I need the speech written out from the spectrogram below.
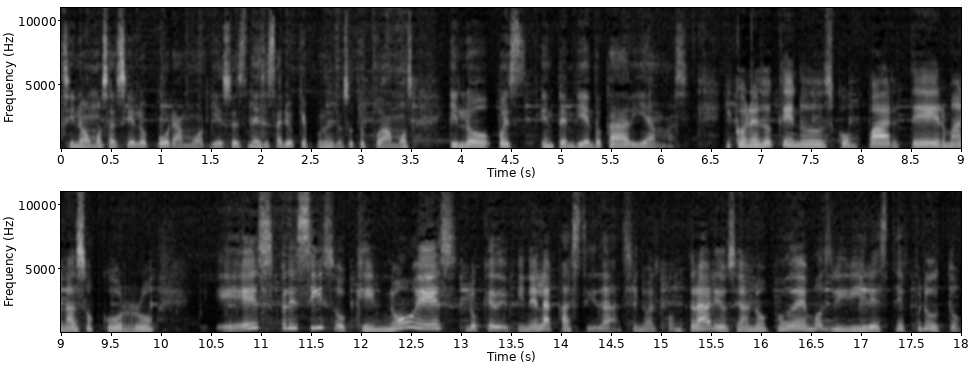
sino vamos al cielo por amor y eso es necesario que pues, nosotros podamos irlo pues entendiendo cada día más. Y con eso que nos comparte hermana Socorro es preciso que no es lo que define la castidad, sino al contrario, o sea, no podemos vivir este fruto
